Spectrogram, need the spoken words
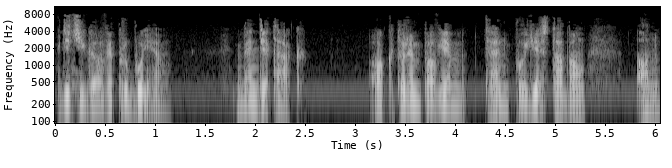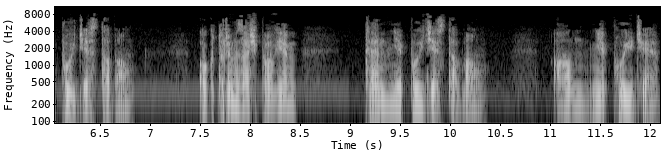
gdzie ci go wypróbuję. Będzie tak, o którym powiem, ten pójdzie z tobą, on pójdzie z tobą. O którym zaś powiem, ten nie pójdzie z tobą, on nie pójdzie.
